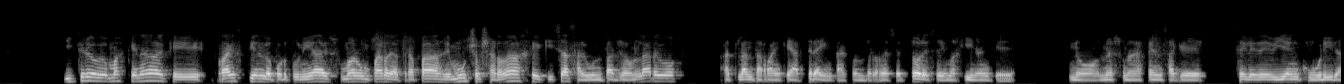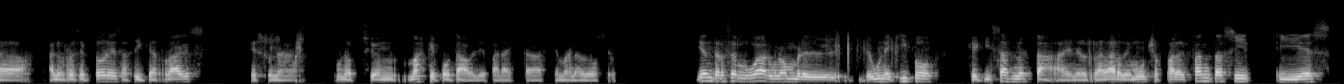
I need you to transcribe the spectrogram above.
Y creo que más que nada que Rice tiene la oportunidad de sumar un par de atrapadas de mucho yardaje, quizás algún touchdown largo. Atlanta arranquea 30 contra los receptores, se imaginan que no, no es una defensa que se le dé bien cubrir a, los receptores, así que Rags es una, una, opción más que potable para esta semana 12. Y en tercer lugar, un hombre de, un equipo que quizás no está en el radar de muchos para el fantasy, y es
